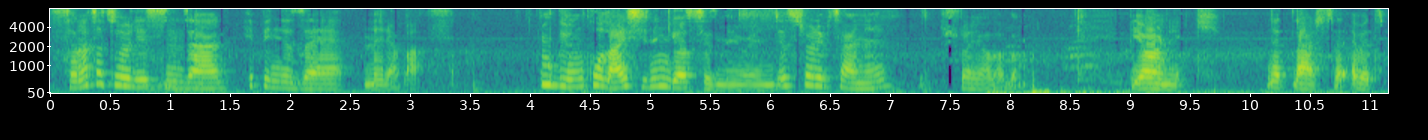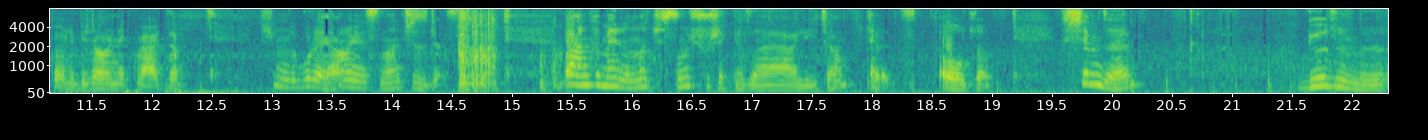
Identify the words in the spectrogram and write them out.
Sanat Atölyesi'nden hepinize merhaba. Bugün kolay şirin göz çizmeyi öğreneceğiz. Şöyle bir tane şuraya alalım. Bir örnek. Netlerse evet böyle bir örnek verdim. Şimdi buraya aynısından çizeceğiz. Ben kameranın açısını şu şekilde ayarlayacağım. Evet oldu. Şimdi gözümü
